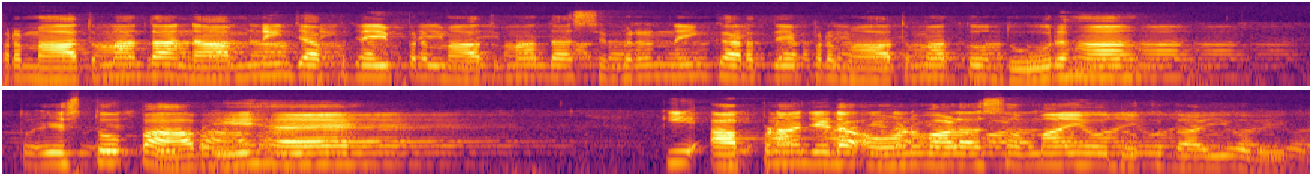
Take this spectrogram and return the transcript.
ਪਰਮਾਤਮਾ ਦਾ ਨਾਮ ਨਹੀਂ ਜਪਦੇ, ਪ੍ਰਮਾਤਮਾ ਦਾ ਸਿਮਰਨ ਨਹੀਂ ਕਰਦੇ, ਪ੍ਰਮਾਤਮਾ ਤੋਂ ਦੂਰ ਹਾਂ, ਤਾਂ ਇਸ ਤੋਂ ਭਾਵ ਇਹ ਹੈ ਕਿ ਆਪਣਾ ਜਿਹੜਾ ਆਉਣ ਵਾਲਾ ਸਮਾਂ ਹੈ, ਉਹ ਦੁਖਦਾਈ ਹੋਵੇਗਾ।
